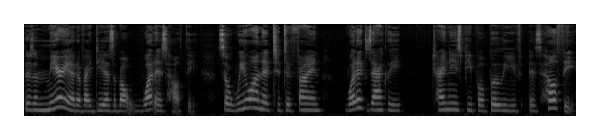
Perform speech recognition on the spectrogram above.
There's a myriad of ideas about what is healthy. So we wanted to define what exactly Chinese people believe is healthy.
